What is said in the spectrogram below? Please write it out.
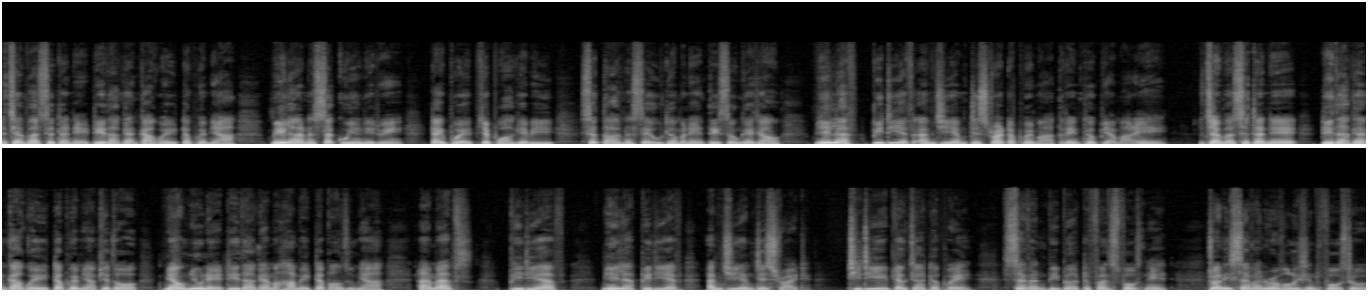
အချမ်းဖတ်စစ်တပ်နဲ့ဒေသခံကာကွယ်တပ်ဖွဲ့များမေလ29ရက်နေ့တွင်တိုက်ပွဲဖြစ်ပွားခဲ့ပြီးစစ်သား20ဦးထပ်မံတေဆုံးခဲ့ကြောင်းမြေလက် PDF MGM District တပ်ဖွဲ့မှသတင်းထုတ်ပြန်ပါတယ်။အကြမ်းဖက်စစ်တပ်နှင့်ဒေသခံကာကွယ်တပ်ဖွဲ့များဖြစ်သောမြောင်မြို့နယ်ဒေသခံမဟာမိတ်တပ်ပေါင်းစုများ MFs PDF မြေလက် PDF MGM District TTA ပျောက်ကြားတပ်ဖွဲ့7 People Defense Force နဲ့ 27 Revolution Force တို့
